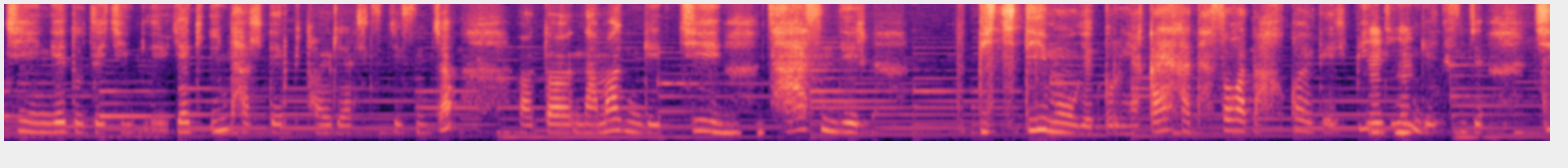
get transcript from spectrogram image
чи ингээд үзээ чи яг энэ тал дээр бит хоёр ярилцчихсэн чинь одоо намааг ингээд чи цаасан дээр бичдэм үү? гэд бүр ингээ гайхаад асуугаад байхгүй. Тэгэл би тийм гэсэн чи чи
